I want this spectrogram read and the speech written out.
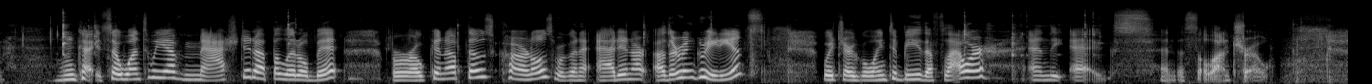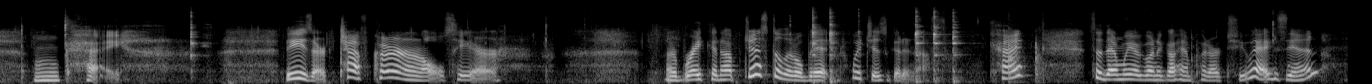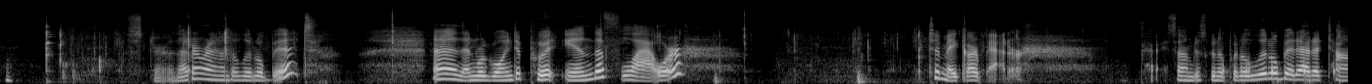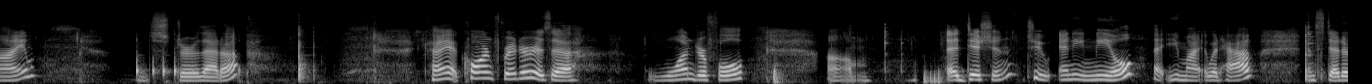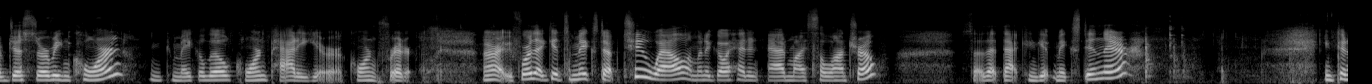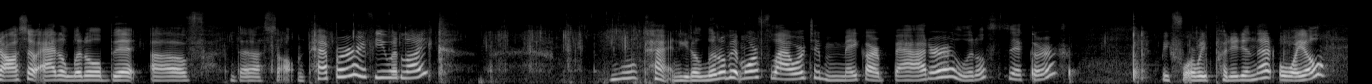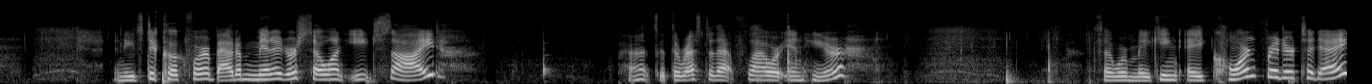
Okay, so once we have mashed it up a little bit, broken up those kernels, we're going to add in our other ingredients, which are going to be the flour and the eggs and the cilantro. Okay. These are tough kernels here. They're breaking up just a little bit, which is good enough. Okay, so then we are going to go ahead and put our two eggs in. Stir that around a little bit. And then we're going to put in the flour to make our batter. Okay, so I'm just going to put a little bit at a time and stir that up. Okay, a corn fritter is a wonderful um, addition to any meal that you might would have. Instead of just serving corn, you can make a little corn patty here, a corn fritter. All right, before that gets mixed up too well, I'm gonna go ahead and add my cilantro so that that can get mixed in there. You can also add a little bit of the salt and pepper if you would like. Okay, need a little bit more flour to make our batter a little thicker before we put it in that oil. It needs to cook for about a minute or so on each side. Okay, let's get the rest of that flour in here. So we're making a corn fritter today.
